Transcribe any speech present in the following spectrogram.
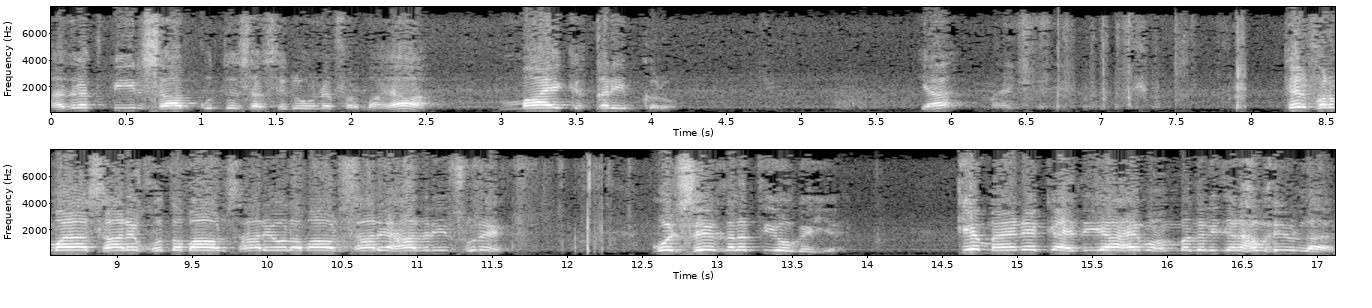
حضرت پیر صاحب قدس سروں نے فرمایا مائک قریب کرو۔ کیا؟ پھر فرمایا سارے خطبہ اور سارے علماء اور سارے حاضرین سنے مجھ سے غلطی ہو گئی ہے کہ میں نے کہہ دیا ہے محمد علی جناب ولی اللہ ہے۔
